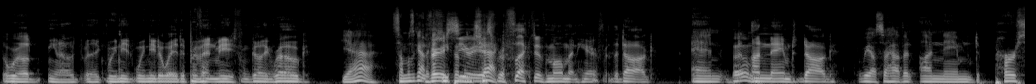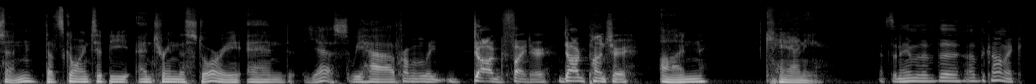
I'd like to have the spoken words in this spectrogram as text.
The world, you know, like we need we need a way to prevent me from going rogue. Yeah, someone's got to Very keep him in serious, check. reflective moment here for the dog, and boom, unnamed dog. We also have an unnamed person that's going to be entering the story. And yes, we have Probably dog fighter, dog puncher. Uncanny. That's the name of the of the comic.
